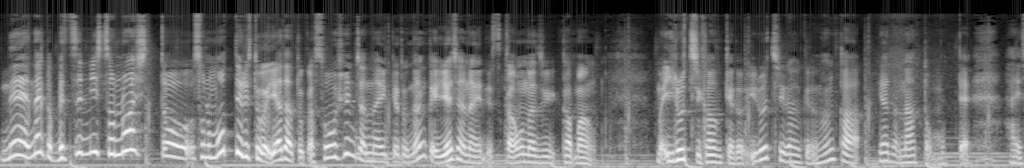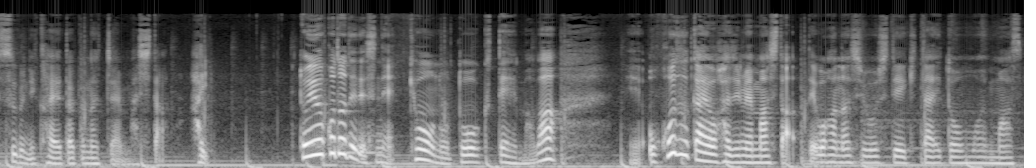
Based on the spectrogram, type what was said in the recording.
ねなんか別にその人その持ってる人が嫌だとかそういうんじゃないけどなんか嫌じゃないですか？同じカバン。まあ、色違うけど色違うけどなんか嫌だなと思って、はい、すぐに変えたくなっちゃいました。はい。ということでですね今日のトークテーマはえお小遣いを始めました。ってお話をしていきたいと思います。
